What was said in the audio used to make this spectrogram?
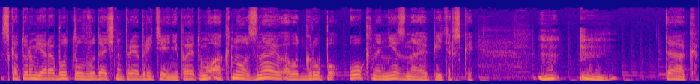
с которым я работал в удачном приобретении. Поэтому «Окно» знаю, а вот группу «Окна» не знаю питерской. Так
